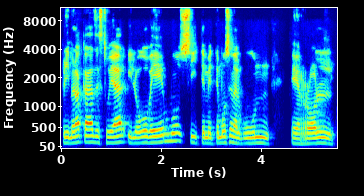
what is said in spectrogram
primero acabas de estudiar y luego vemos si te metemos en algún eh, rol.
